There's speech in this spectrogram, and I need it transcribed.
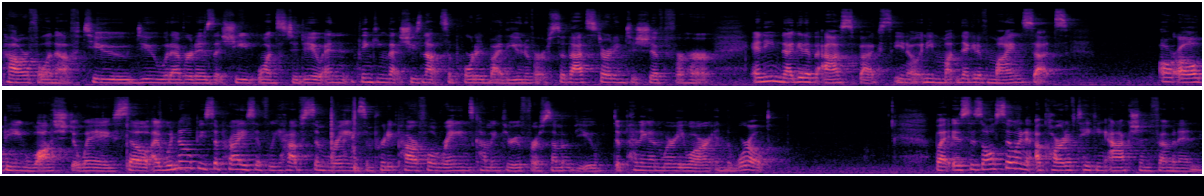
powerful enough to do whatever it is that she wants to do and thinking that she's not supported by the universe. So that's starting to shift for her. Any negative aspects, you know, any negative mindsets are all being washed away. So I would not be surprised if we have some rain, some pretty powerful rains coming through for some of you, depending on where you are in the world. But this is also an, a card of taking action, feminine.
